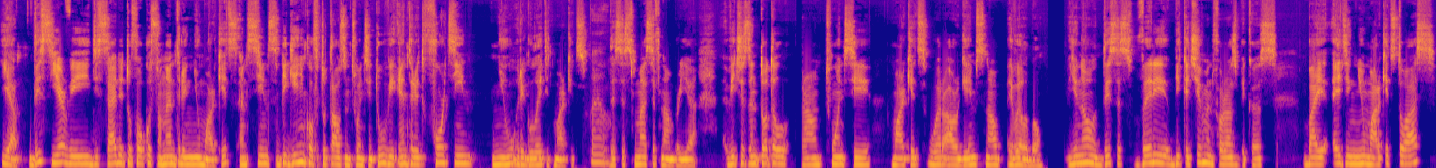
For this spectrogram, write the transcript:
yeah, this year we decided to focus on entering new markets, and since beginning of 2022, we entered 14 new regulated markets. Wow, this is massive number, yeah, which is in total around 20 markets where our games now available. You know, this is very big achievement for us because by adding new markets to us,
